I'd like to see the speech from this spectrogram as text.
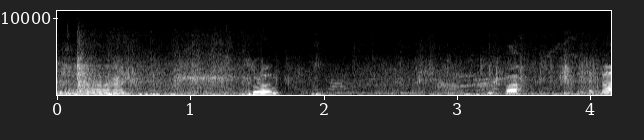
Yan. Yun. Ito pa. Ito pa.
